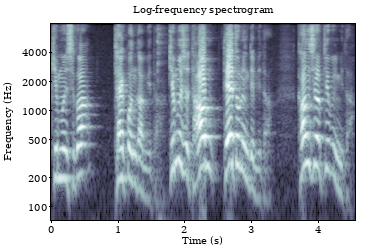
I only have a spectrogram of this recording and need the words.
김문수가 대권 갑니다. 김문수 다음 대통령 됩니다. 강수엽 TV입니다.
